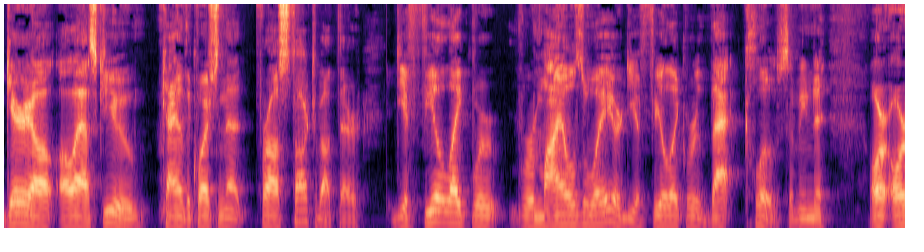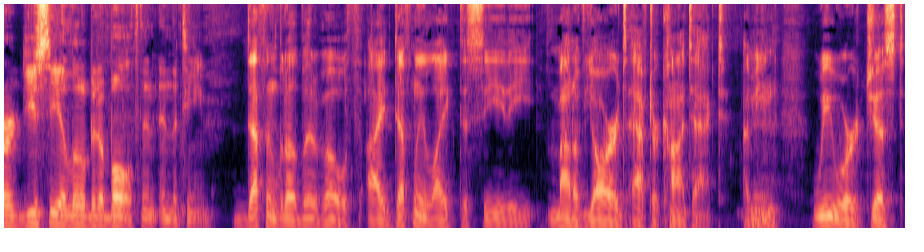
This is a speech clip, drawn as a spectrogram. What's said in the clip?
Gary, I'll, I'll ask you kind of the question that Frost talked about there. Do you feel like we're we're miles away, or do you feel like we're that close? I mean, or or do you see a little bit of both in, in the team? Definitely a little bit of both. I definitely like to see the amount of yards after contact. I mean, mm. we were just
